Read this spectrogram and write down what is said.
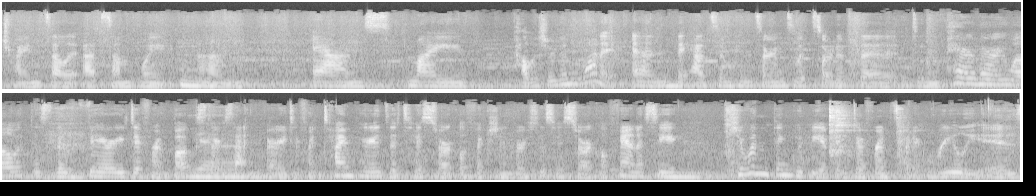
try and sell it at some point. Um, and my publisher didn't want it, and they had some concerns with sort of the it didn't pair very well with this. They're very different books. They're set in very different time periods. It's historical fiction versus historical fantasy. She wouldn't think would be a big difference, but it really is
